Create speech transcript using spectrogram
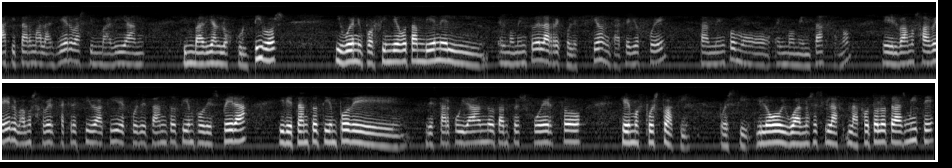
a quitar malas hierbas que invadían, invadían los cultivos. Y bueno, y por fin llegó también el, el momento de la recolección, que aquello fue también como el momentazo, ¿no? El vamos a ver, vamos a ver qué ha crecido aquí después de tanto tiempo de espera y de tanto tiempo de, de estar cuidando, tanto esfuerzo que hemos puesto aquí. Pues sí, y luego igual, no sé si la, foto lo transmite,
